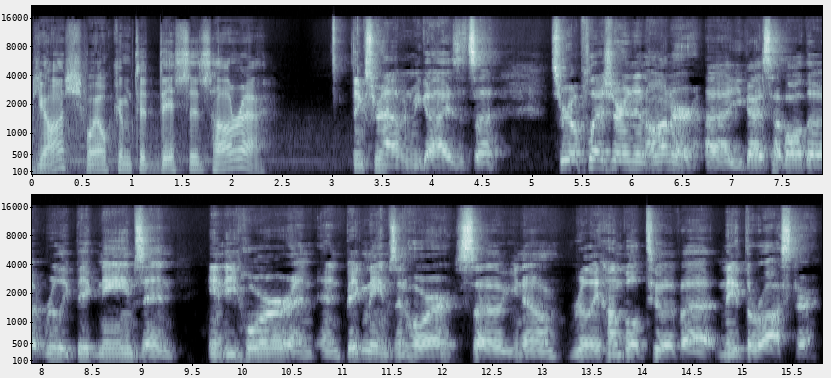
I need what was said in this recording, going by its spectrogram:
Josh, welcome to This is Horror. Thanks for having me, guys. It's a it's a real pleasure and an honor. Uh, you guys have all the really big names in indie horror and, and big names in horror. So, you know, I'm really humbled to have uh, made the roster.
